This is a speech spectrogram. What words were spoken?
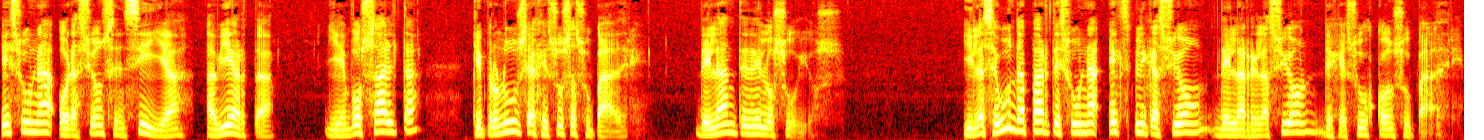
es una oración sencilla, abierta y en voz alta que pronuncia Jesús a su Padre, delante de los suyos. Y la segunda parte es una explicación de la relación de Jesús con su Padre.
